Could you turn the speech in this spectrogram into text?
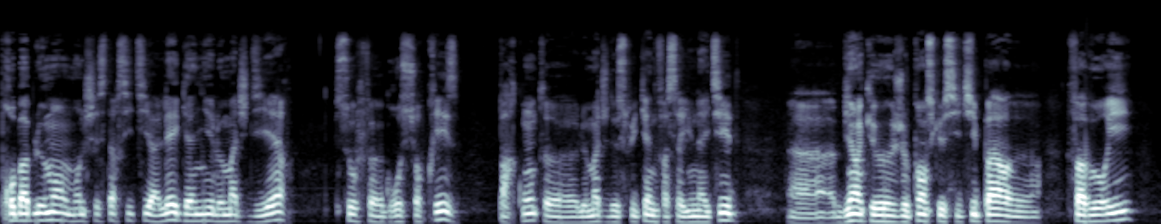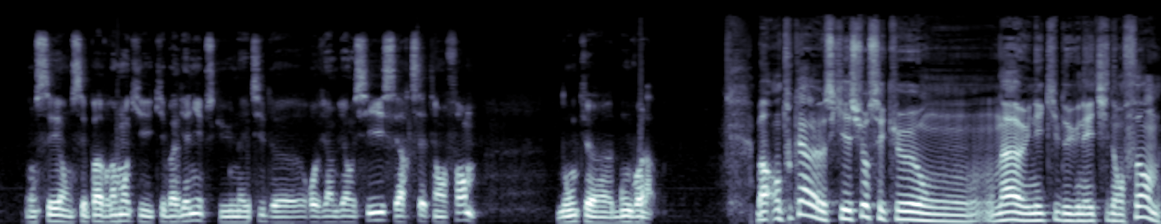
probablement Manchester City allait gagner le match d'hier, sauf grosse surprise. Par contre, le match de ce week-end face à United, bien que je pense que City part favori. On sait, on sait pas vraiment qui, qui va gagner parce que United euh, revient bien aussi, CR7 est en forme. Donc, euh, donc voilà. Bah, en tout cas, euh, ce qui est sûr, c'est que on, on, a une équipe de United en forme.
